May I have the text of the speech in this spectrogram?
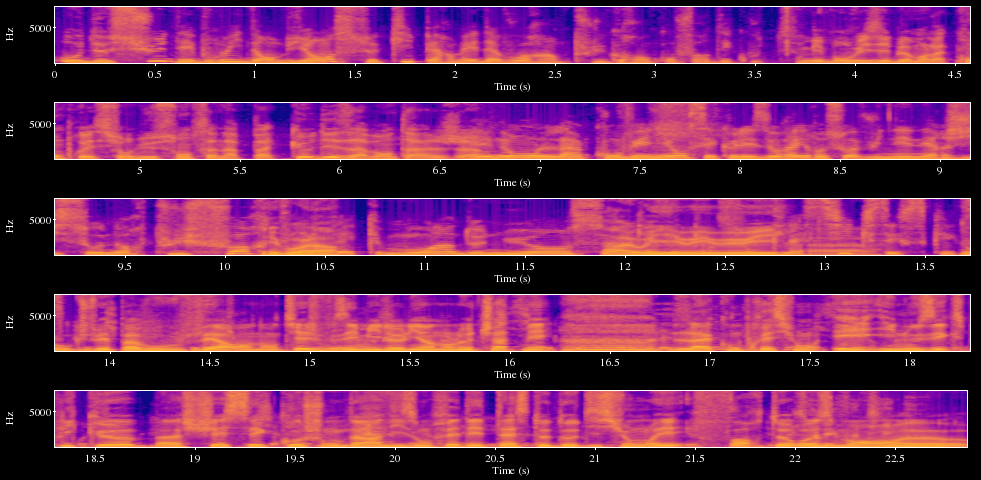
au-dessus des bruits d'ambiance, ce qui permet d'avoir un plus grand confort d'écoute. Mais bon, visiblement, la compression du son, ça n'a pas que des avantages. Et non, l'inconvénient, c'est que les oreilles reçoivent une énergie sonore plus forte Et voilà. avec moins de nuances Ah oui, oui, oui, classique. Ah. C'est ce Donc je vais pas vous le faire en entier, je vous ai mis le lien dans le chat, mais la compression et il nous explique que bah, chez ces cochons d'Inde, ils ont fait des tests d'audition et fort heureusement, euh,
